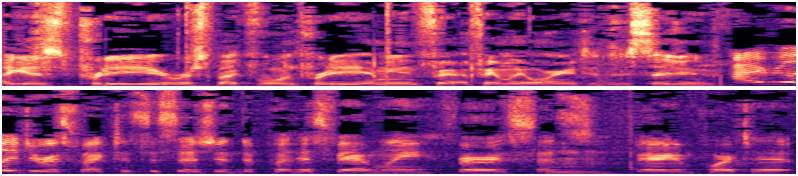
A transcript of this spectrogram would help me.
I guess, pretty respectful and pretty, I mean, fa- family-oriented decision? I really do respect his decision to put his family first. That's Mm-hmm. very important.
